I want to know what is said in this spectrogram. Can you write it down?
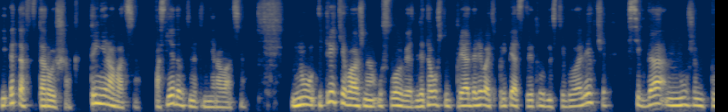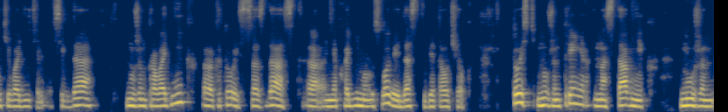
И это второй шаг – тренироваться, последовательно тренироваться. Ну и третье важное условие, для того, чтобы преодолевать препятствия и трудности было легче, всегда нужен путеводитель, всегда нужен проводник, э, который создаст э, необходимые условия и даст тебе толчок. То есть нужен тренер, наставник, нужен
